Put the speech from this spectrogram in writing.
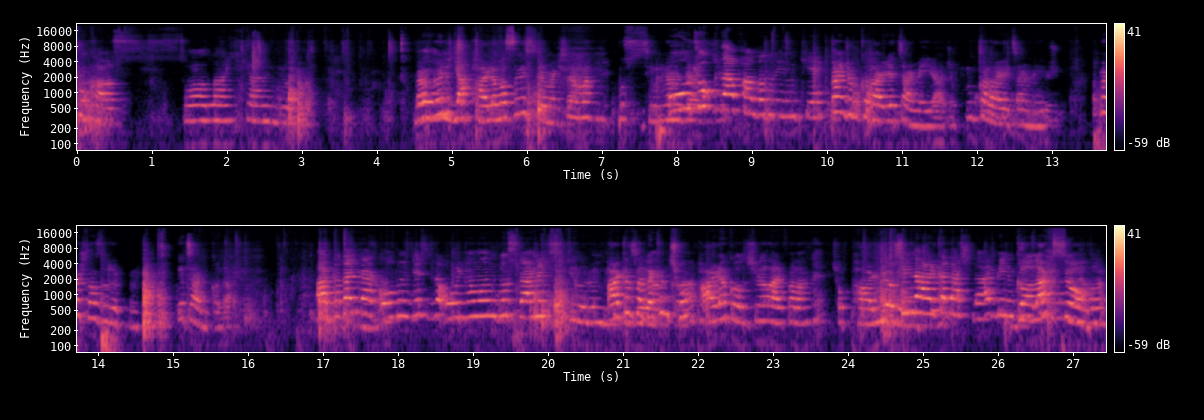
Çok az. Vallahi gelmiyor. Ben böyle Olmayacak. parlamasını istiyorum arkadaşlar ama bu simler Oo biraz- çok güzel parladı benimki. Bence bu kadar yeter Meyra'cığım. Bu kadar yeter Meyruş. Biraz fazla döktüm. Yeter bu kadar. Arkadaşlar olunca size oynamamı göstermek istiyorum. Arkadaşlar bakın çok parlak oldu şuralar falan. Çok parlıyor Şimdi benimki. arkadaşlar benim Galaxy oldu.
